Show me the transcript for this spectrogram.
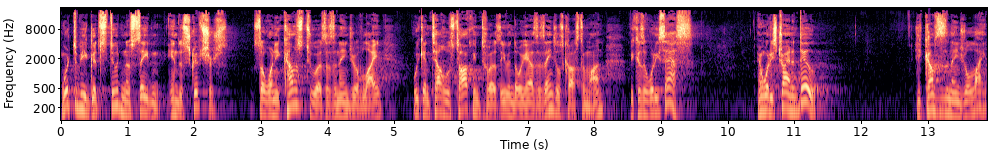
We're to be a good student of satan in the scriptures. So when he comes to us as an angel of light we can tell who's talking to us even though he has his angel's costume on because of what he says and what he's trying to do. He comes as an angel of light.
